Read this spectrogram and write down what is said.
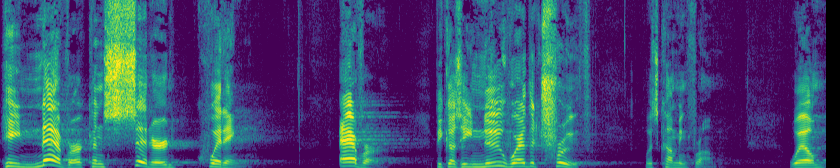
he never considered quitting. Ever. Because he knew where the truth was coming from. Well,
